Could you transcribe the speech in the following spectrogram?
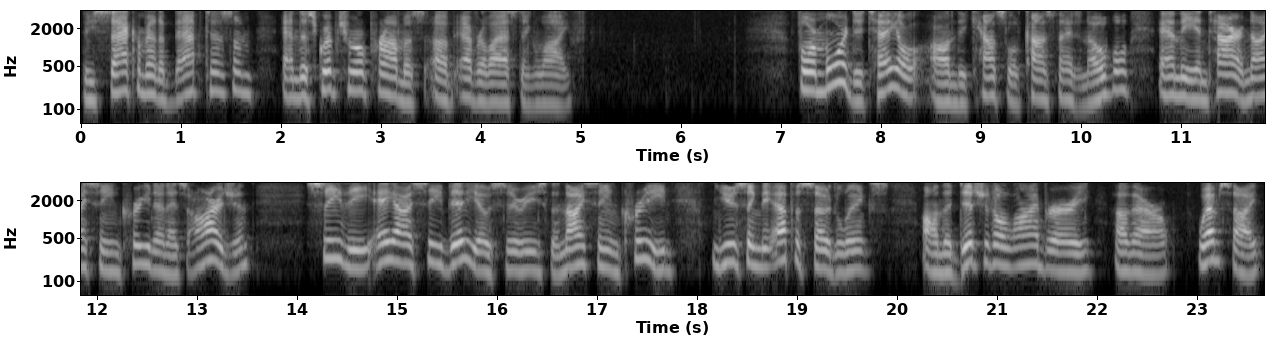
the sacrament of baptism, and the scriptural promise of everlasting life. For more detail on the Council of Constantinople and the entire Nicene Creed and its origin, see the AIC video series, The Nicene Creed, using the episode links on the digital library of our website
